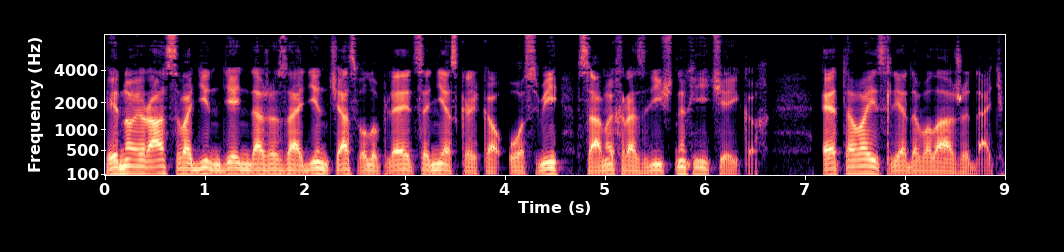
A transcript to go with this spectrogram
Иной раз в один день даже за один час вылупляется несколько осмий в самых различных ячейках. Этого и следовало ожидать.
